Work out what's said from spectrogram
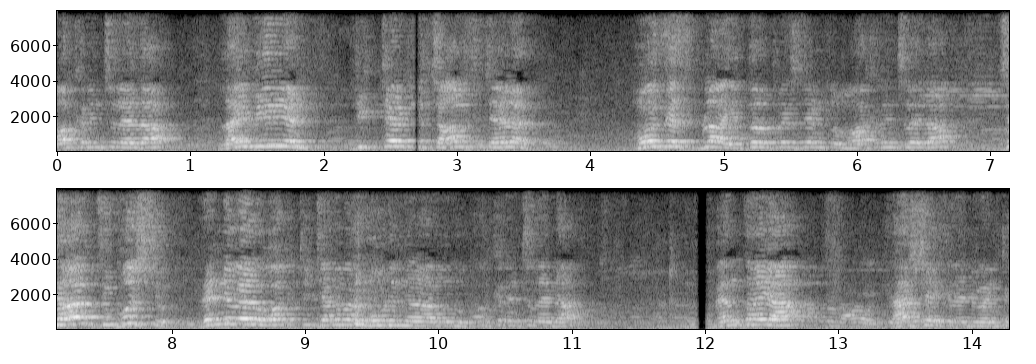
మోకరించలేదా? Liberian dictator Charles Taylor Moses Blah ఇద్దరు ప్రెసిడెంట్లు మోకరించలేదా? జార్జ్ బుష్ రెండు వేల ఒకటి జనవరి మూడు ముందు మోకరించలేదా? వెంతయ్య రాజశేఖర రెడ్డి వంటి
